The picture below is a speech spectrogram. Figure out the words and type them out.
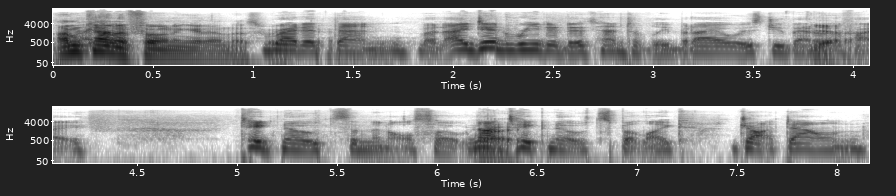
I'm kind of phoning it in this week. Read it then, but I did read it attentively. But I always do better Yeah. if I take notes and then also not Right. take notes, but like jot down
